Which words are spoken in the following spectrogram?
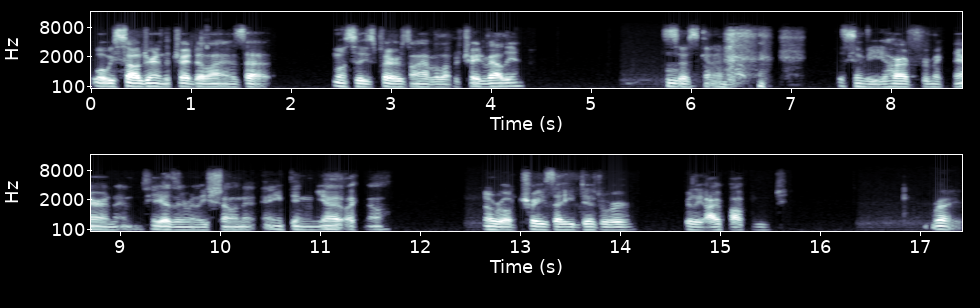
what we saw during the trade deadline is that most of these players don't have a lot of trade value. So hmm. it's gonna it's gonna be hard for McNair, and he hasn't really shown it anything yet. Like no, no real trades that he did were really eye popping. Right.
